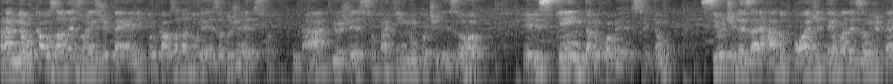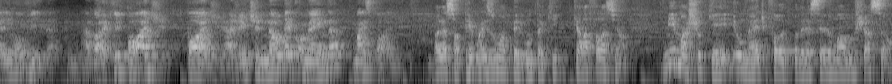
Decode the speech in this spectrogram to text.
para não causar lesões de pele por causa da dureza do gesso, tá? E o gesso, para quem nunca utilizou, ele esquenta no começo. Então, se utilizar errado, pode ter uma lesão de pele envolvida. Agora, que pode, pode. A gente não recomenda, mas pode. Olha só, tem mais uma pergunta aqui que ela fala assim, ó. Me machuquei e o médico falou que poderia ser uma luxação,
